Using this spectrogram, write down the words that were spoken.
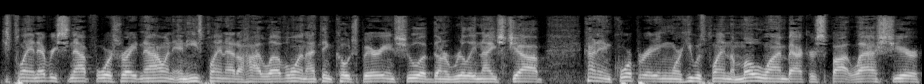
He's playing every snap for us right now, and, and he's playing at a high level. And I think Coach Barry and Shula have done a really nice job kind of incorporating where he was playing the Mo linebacker spot last year,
